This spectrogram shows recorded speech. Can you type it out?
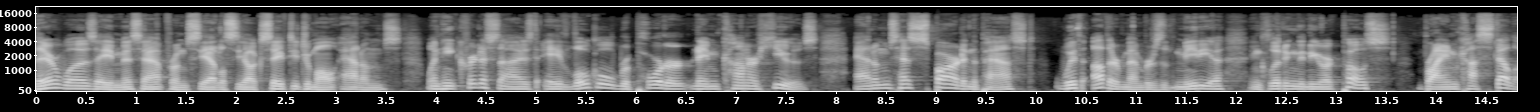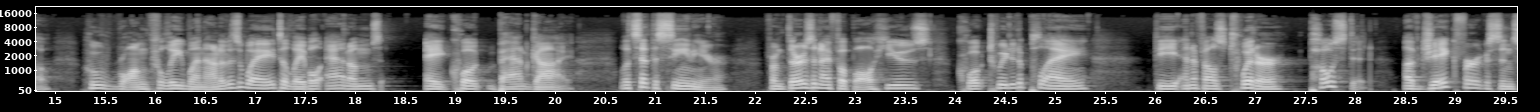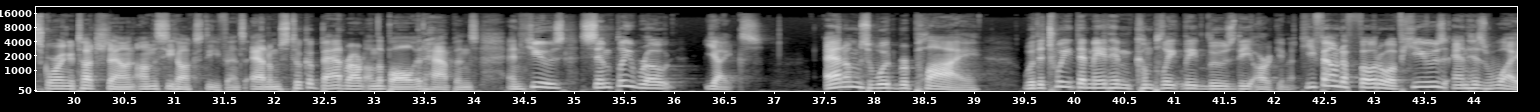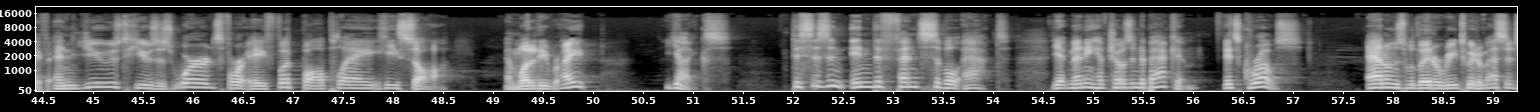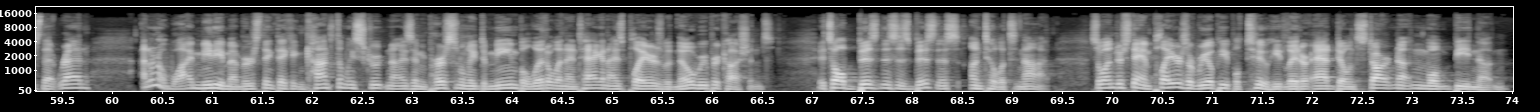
There was a mishap from Seattle Seahawks safety Jamal Adams when he criticized a local reporter named Connor Hughes. Adams has sparred in the past with other members of the media, including the New York Post's Brian Costello, who wrongfully went out of his way to label Adams a quote bad guy. Let's set the scene here. From Thursday Night Football, Hughes quote tweeted a play the NFL's Twitter posted of Jake Ferguson scoring a touchdown on the Seahawks defense. Adams took a bad route on the ball, it happens, and Hughes simply wrote, Yikes. Adams would reply with a tweet that made him completely lose the argument. He found a photo of Hughes and his wife and used Hughes's words for a football play he saw. And what did he write? Yikes. This is an indefensible act, yet many have chosen to back him. It's gross. Adams would later retweet a message that read, I don't know why media members think they can constantly scrutinize and personally demean, belittle, and antagonize players with no repercussions. It's all business is business until it's not. So understand, players are real people too. He'd later add, don't start nothing, won't be nothing.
